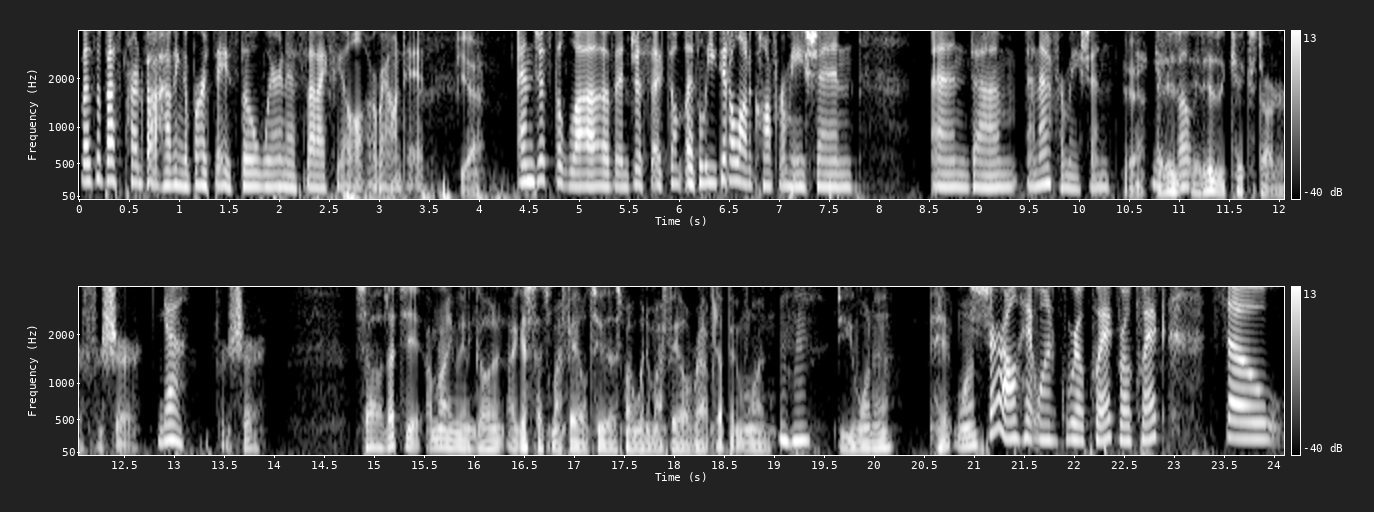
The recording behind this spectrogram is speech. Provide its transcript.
that's the best part about having a birthday is the awareness that I feel around it, Yeah. and just the love, and just I don't it's, you get a lot of confirmation and um, and affirmation. Yeah, it is. both. It is a Kickstarter for sure, Yeah. for sure. So that's it. I'm not even going to go. I guess that's my fail too. That's my win and my fail wrapped up in one. Mm-hmm. Do you want to hit one? Sure, I'll hit one real quick, real quick. So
